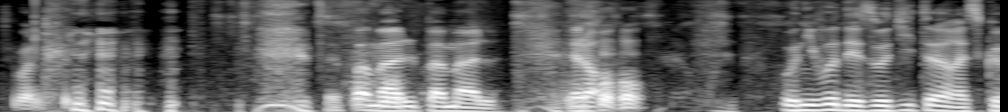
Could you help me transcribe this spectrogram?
Tu vois, le truc. C'est pas mal, pas mal. Et alors, au niveau des auditeurs, est-ce que,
